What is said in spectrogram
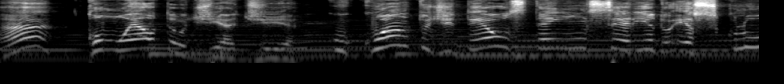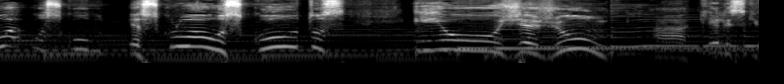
Hã? Como é o teu dia a dia? O quanto de Deus tem inserido? Exclua os cultos, exclua os cultos e o jejum, aqueles que,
